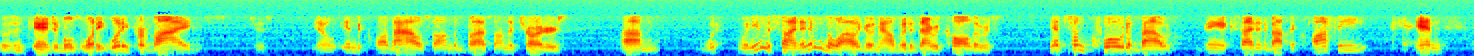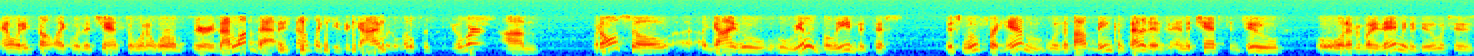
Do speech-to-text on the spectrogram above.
those intangibles, what he what he provides, just you know, in the clubhouse, on the bus, on the charters. Um, wh- when he was signed, and it was a while ago now, but as I recall, there was he had some quote about being excited about the coffee and and what he felt like was a chance to win a World Series. I love that. It sounds like he's a guy with a little sense of humor, um, but also a guy who who really believed that this this move for him was about being competitive and a chance to do what everybody's aiming to do, which is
